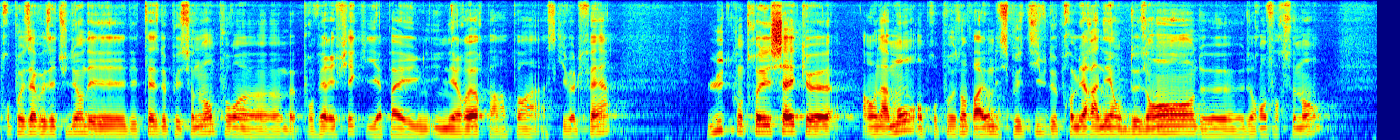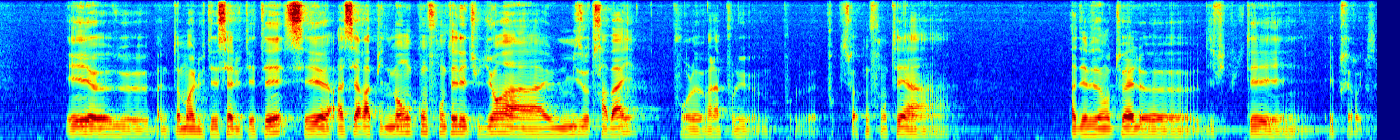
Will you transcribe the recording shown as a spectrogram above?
proposer à vos étudiants des, tests de positionnement pour, bah, pour vérifier qu'il n'y a pas une, erreur par rapport à, ce qu'ils veulent faire. Lutte contre l'échec en amont, en proposant par exemple des dispositifs de première année en deux ans, de renforcement et euh, bah, notamment à l'UTC, à l'UTT, c'est euh, assez rapidement confronter l'étudiant à une mise au travail pour, pour, qu'il soit confronté à, des éventuelles euh, difficultés et, prérequis.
